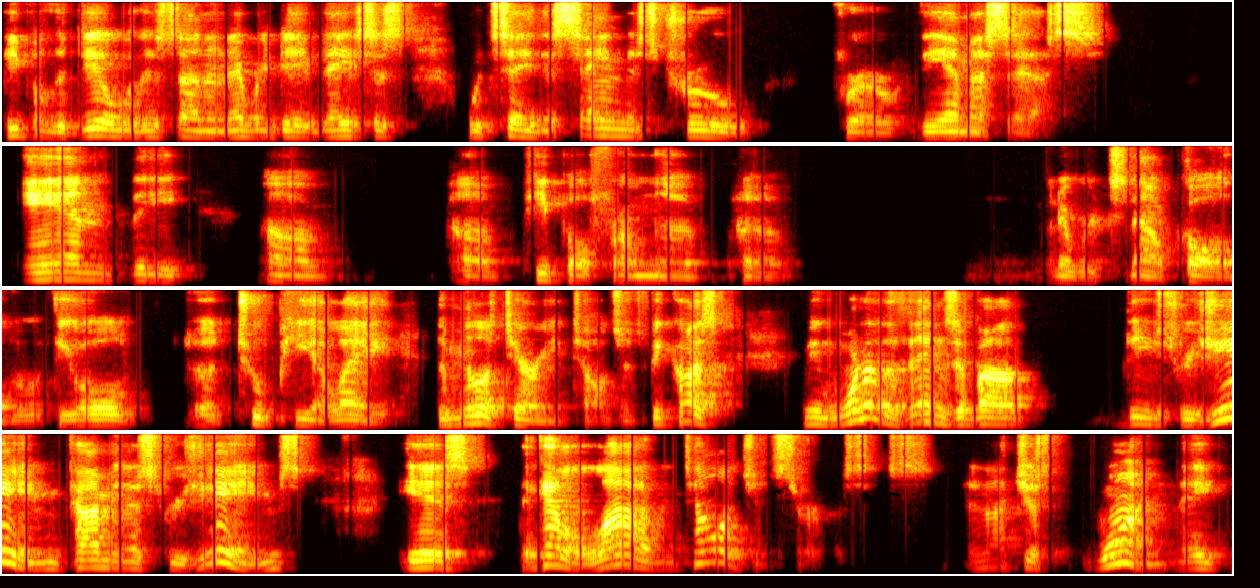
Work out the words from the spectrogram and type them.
people that deal with this on an everyday basis would say the same is true for the MSS and the uh, uh, people from the uh, whatever it's now called, the old uh, 2PLA, the military intelligence. Because I mean, one of the things about these regime, communist regimes, is they got a lot of intelligence services, and not just one. They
